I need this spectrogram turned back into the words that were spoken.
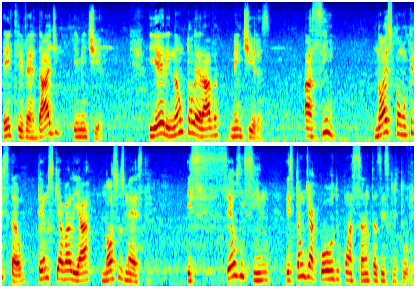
entre verdade e mentira. E ele não tolerava mentiras. Assim, nós, como cristãos, temos que avaliar nossos mestres e seus ensinos estão de acordo com as Santas Escrituras.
